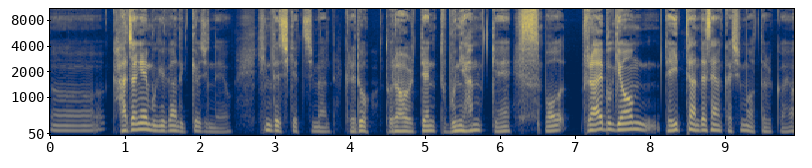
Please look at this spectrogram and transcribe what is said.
어, 가장의 무게가 느껴지네요. 힘드시겠지만, 그래도 돌아올 땐 두 분이 함께, 뭐, 드라이브 겸 데이트한다 생각하시면 어떨까요?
